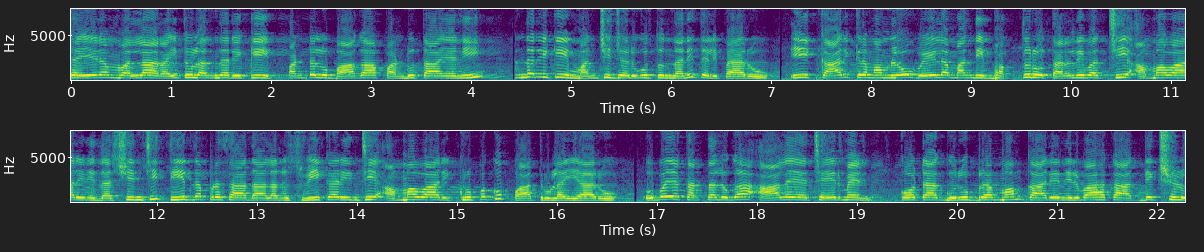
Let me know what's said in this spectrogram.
చేయడం వల్ల రైతులందరికీ పంటలు బాగా పండుతాయని అందరికీ మంచి జరుగుతుందని తెలిపారు. ఈ కార్యక్రమంలో వేల మంది భక్తులు తరలివచ్చి అమ్మవారిని దర్శించి తీర్థ ప్రసాదాలను స్వీకరించి అమ్మవారి కృపకు పాత్రులయ్యారు. ఉభయకర్తలుగా ఆలయ చైర్మన్ కోట గురుబ్రహ్మం కార్యనిర్వాహక అధ్యక్షులు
